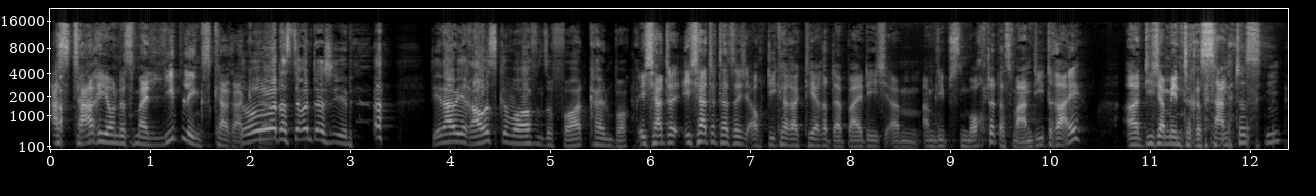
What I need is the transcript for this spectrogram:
Astarion ist mein Lieblingscharakter. Oh, das ist der Unterschied. Den habe ich rausgeworfen, sofort, kein Bock. Ich hatte, ich hatte tatsächlich auch die Charaktere dabei, die ich ähm, am liebsten mochte. Das waren die drei, äh, die ich am interessantesten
